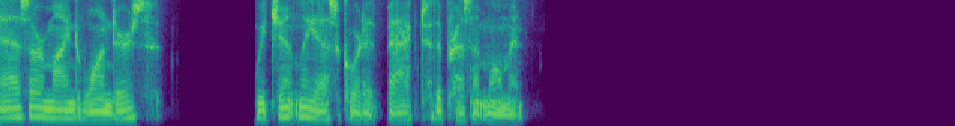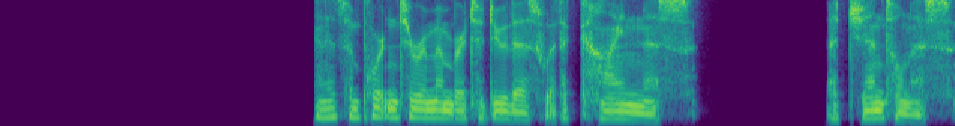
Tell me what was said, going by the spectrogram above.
As our mind wanders, we gently escort it back to the present moment. And it's important to remember to do this with a kindness, a gentleness,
